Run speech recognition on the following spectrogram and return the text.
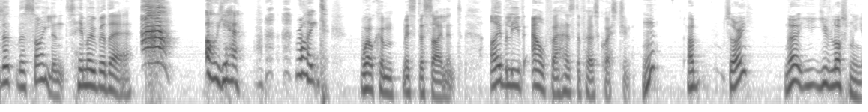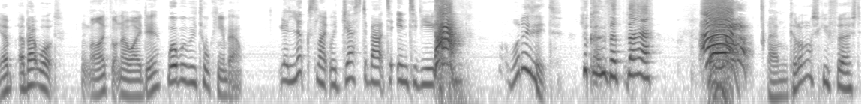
The, the Silence, him over there. Ah! Oh yeah, right. Welcome, Mr. Silent. I believe Alpha has the first question. Uh, sorry? No, you, you've lost me. Uh, about what? I've got no idea. What were we talking about? It looks like we're just about to interview. Ah! What is it? Look over there. Um, could I ask you first,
